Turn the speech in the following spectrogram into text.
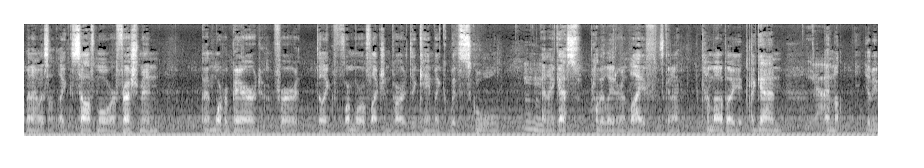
when I was like sophomore or freshman, I'm more prepared for the like formal reflection part that came like with school. Mhm. and I guess probably later in life it's gonna come up ag- again, Yeah. and you'll be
